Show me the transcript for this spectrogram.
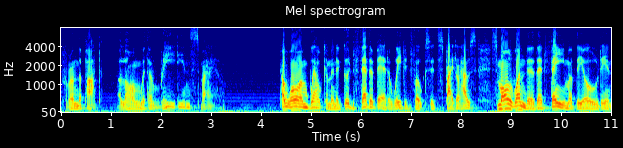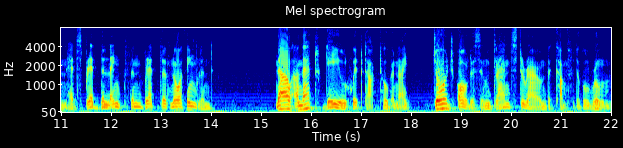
from the pot, along with a radiant smile. A warm welcome and a good feather bed awaited folks at Spital House. Small wonder that fame of the old inn had spread the length and breadth of North England. Now, on that gale-whipped October night, George Alderson glanced around the comfortable room.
